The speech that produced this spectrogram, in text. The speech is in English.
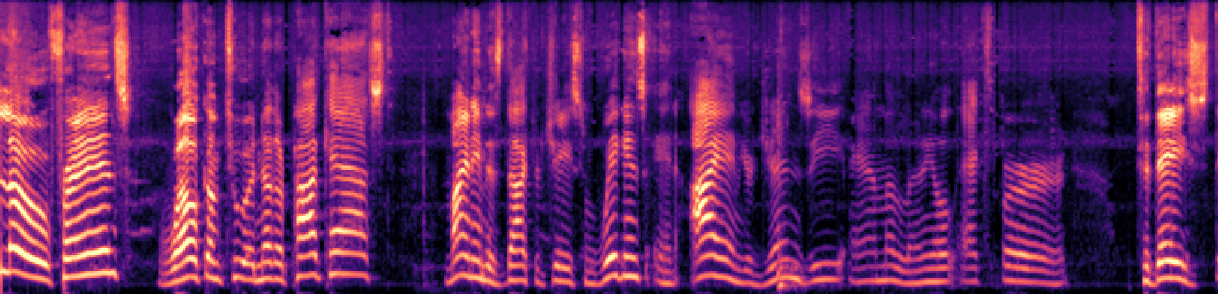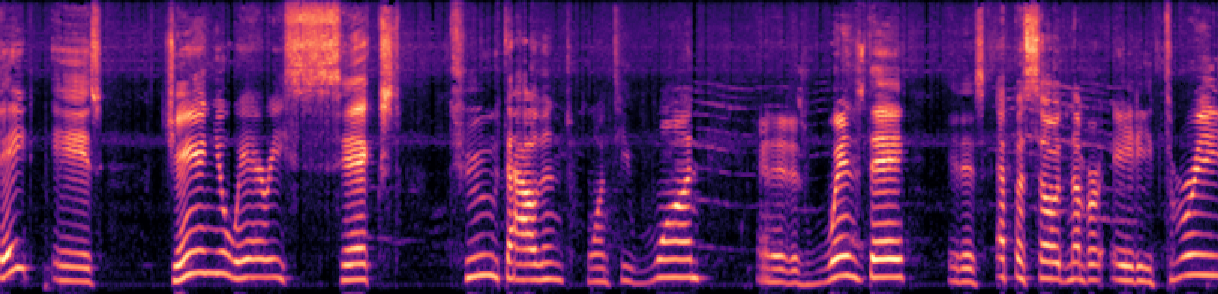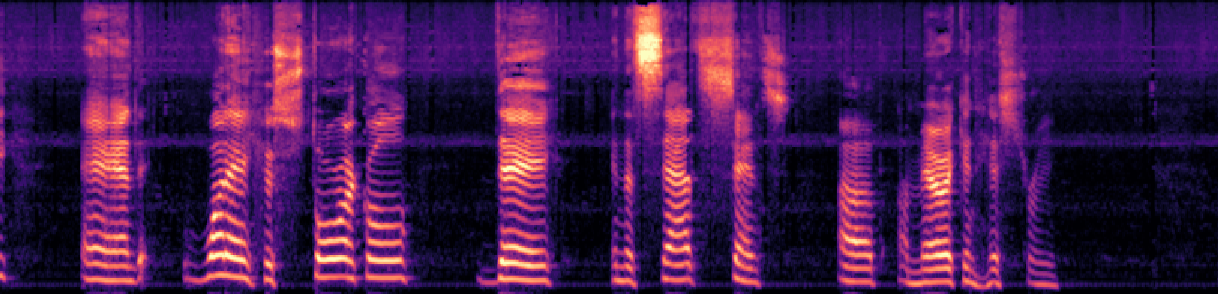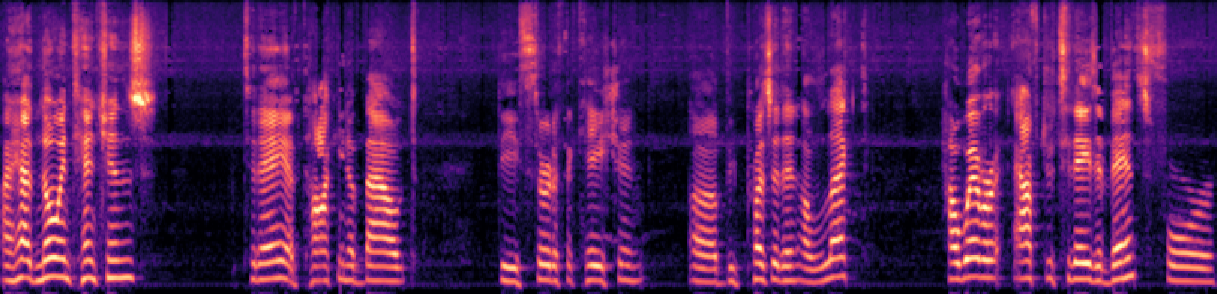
Hello, friends. Welcome to another podcast. My name is Dr. Jason Wiggins, and I am your Gen Z and Millennial expert. Today's date is January 6th, 2021, and it is Wednesday. It is episode number 83, and what a historical day in the sad sense of American history. I had no intentions today of talking about the certification of the president elect. However, after today's events, for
